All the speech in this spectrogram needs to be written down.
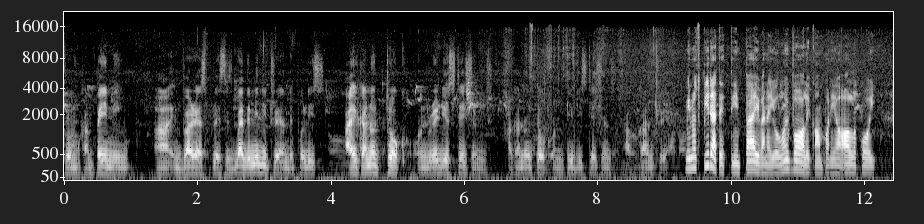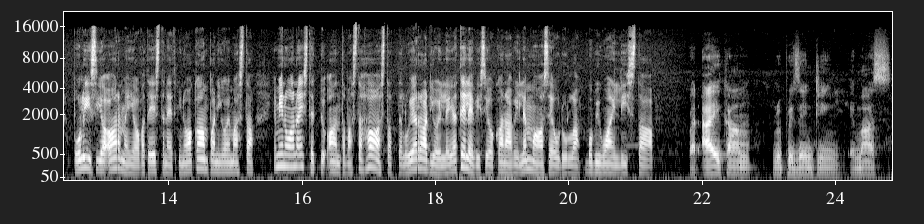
from campaigning uh, in various places by the military and the police. I cannot talk on radio stations. I cannot talk on TV stations of country. Minut pidätettiin päivänä, jolloin vaalikampanja alkoi. Poliisi ja armeija ovat estäneet minua kampanjoimasta ja minua on estetty antamasta haastatteluja radioille ja televisiokanaville maaseudulla, Bobby Wine listaa. But I come representing a mass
